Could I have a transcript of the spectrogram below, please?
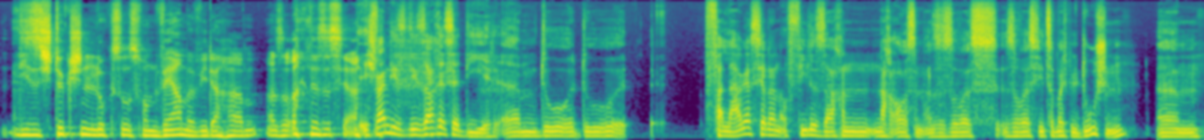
dieses Stückchen Luxus von Wärme wieder haben. Also das ist ja. Ich meine, die, die Sache ist ja die, ähm, du, du verlagerst ja dann auch viele Sachen nach außen. Also sowas, sowas wie zum Beispiel Duschen. Ähm,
